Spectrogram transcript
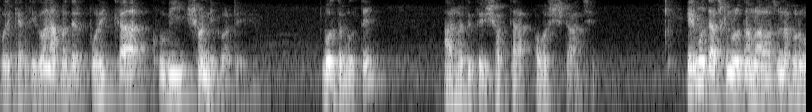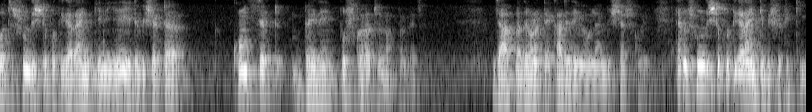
পরীক্ষার্থীগণ আপনাদের পরীক্ষা খুবই সন্নিকটে। বলতে বলতে আর হয়তো দুই সপ্তাহ অবশিষ্ট আছে। এর মধ্যে আজকে মূলত আমরা আলোচনা করব হচ্ছে সুনির্দিষ্ট প্রতিকার আইনকে নিয়ে। এটা বিষয়ে একটা কনসেপ্ট ব্রেনে পুশ করার জন্য আপনাদের, যা আপনাদের অনেকটা কাজে দেবে বলে আমি বিশ্বাস করি। দেখুন, সুনির্দিষ্ট প্রতিকার আইনটি বিষয়টি কী?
